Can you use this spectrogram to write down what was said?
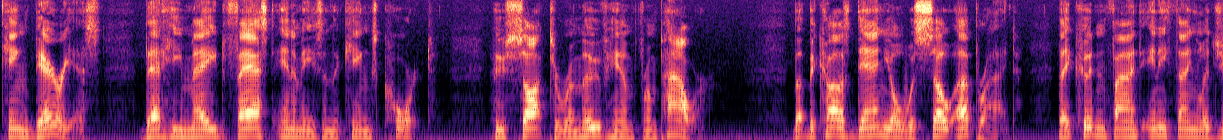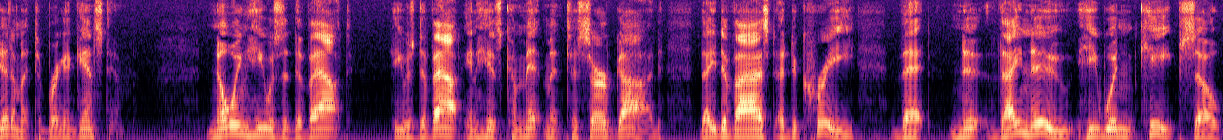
King Darius that he made fast enemies in the king's court who sought to remove him from power. But because Daniel was so upright, they couldn't find anything legitimate to bring against him. Knowing he was a devout, he was devout in his commitment to serve God, they devised a decree that knew, they knew he wouldn't keep. So,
